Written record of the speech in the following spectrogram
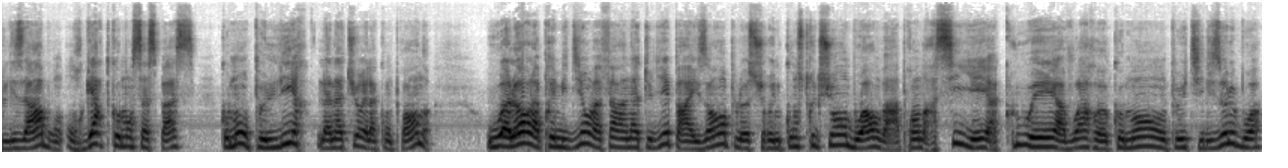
les, arbres, on regarde comment ça se passe, comment on peut lire la nature et la comprendre. Ou alors l'après-midi, on va faire un atelier, par exemple, sur une construction en bois. On va apprendre à scier, à clouer, à voir euh, comment on peut utiliser le bois.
